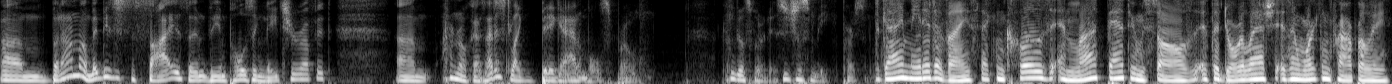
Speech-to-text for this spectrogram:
um, but I don't know. Maybe just the size and the imposing nature of it. Um, I don't know, guys. I just like big animals, bro. I think that's what it is. It's just me, personally. This guy made a device that can close and lock bathroom stalls if the door latch isn't working properly.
